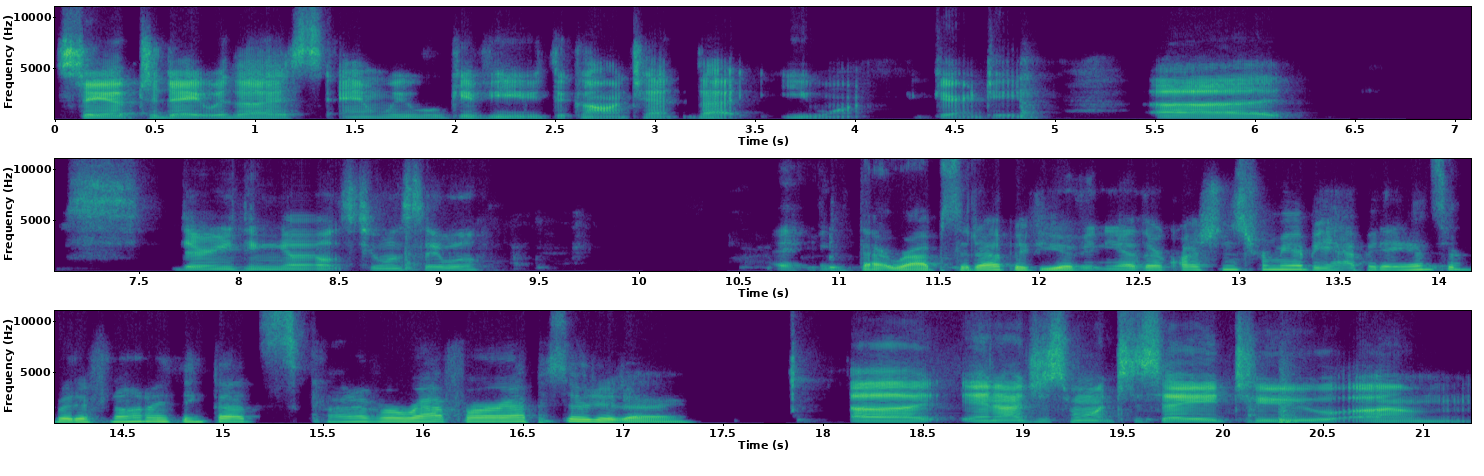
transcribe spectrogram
stay up to date with us and we will give you the content that you want guaranteed. Uh is there anything else you want to say will? I think that wraps it up. If you have any other questions for me i'd be happy to answer but if not i think that's kind of a wrap for our episode today. Uh and i just want to say to um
